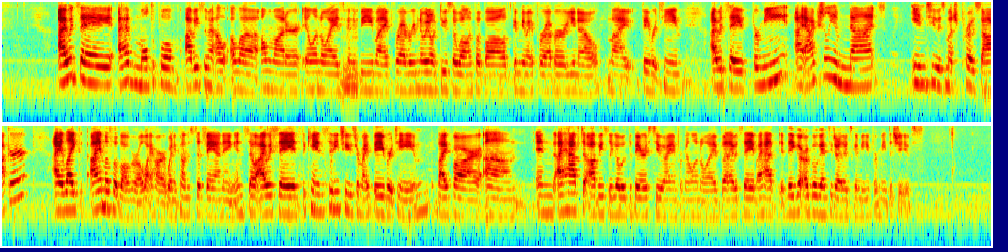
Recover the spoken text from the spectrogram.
I would say I have multiple. Obviously, my uh, alma mater, Illinois, is going to Mhm. be my forever. Even though we don't do so well in football, it's going to be my forever. You know, my favorite team. I would say for me, I actually am not into as much pro soccer. I like I am a football girl by heart when it comes to fanning, and so I would say it's the Kansas City Chiefs are my favorite team by far. Um, and I have to obviously go with the Bears too. I am from Illinois, but I would say if I have if they go, or go against each other, it's going to be for me the Chiefs.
